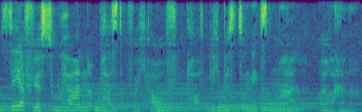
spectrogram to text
sehr fürs Zuhören. Passt auf euch auf und hoffentlich bis zum nächsten Mal. Eure Hannah.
